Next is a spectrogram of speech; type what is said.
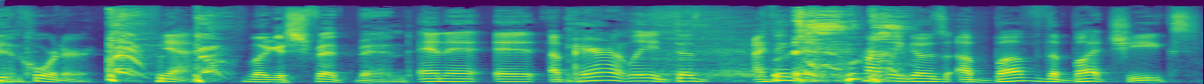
headband, quarter. Yeah. like a Schvet band. And it, it apparently does, I think it probably goes above the butt cheeks.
